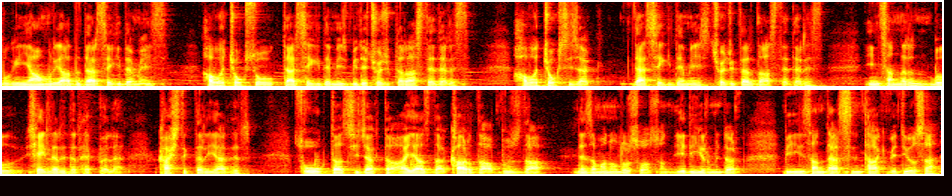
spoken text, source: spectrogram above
Bugün yağmur yağdı derse gidemeyiz. Hava çok soğuk derse gidemeyiz. Bir de çocukları hasta ederiz. Hava çok sıcak derse gidemeyiz. Çocukları da hasta ederiz. İnsanların bu şeyleridir hep böyle. Kaçtıkları yerdir. Soğukta, sıcakta, ayazda, karda, buzda ne zaman olursa olsun 7-24 bir insan dersini takip ediyorsa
